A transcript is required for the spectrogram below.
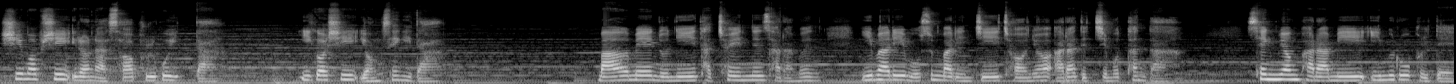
쉼없이 일어나서 불고 있다. 이것이 영생이다. 마음의 눈이 닫혀 있는 사람은 이 말이 무슨 말인지 전혀 알아듣지 못한다. 생명 바람이 임으로 불 때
